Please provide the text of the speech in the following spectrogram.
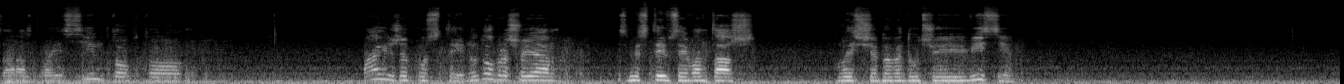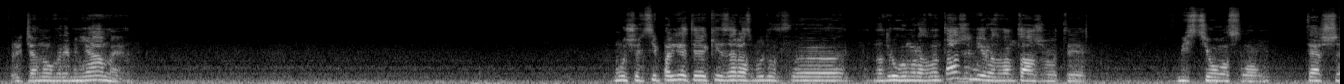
Зараз 2,7, тобто майже пустий. Ну добре, що я змістив цей вантаж ближче до ведучої вісі. Притягнув ремнями. Тому що ці палети, які зараз буду е, на другому розвантаженні розвантажувати в місті Осло, теж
